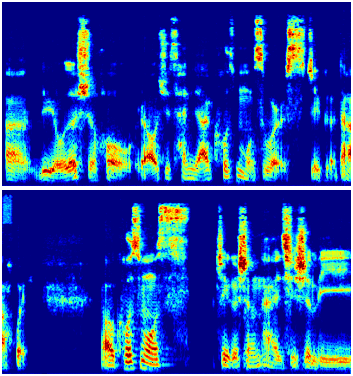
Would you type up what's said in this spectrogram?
呃旅游的时候，然后去参加 Cosmosverse 这个大会，然后 Cosmos 这个生态其实离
